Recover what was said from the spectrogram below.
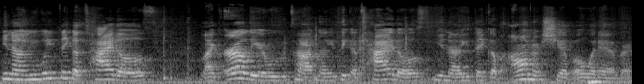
You know, we think of titles, like earlier we were talking, you think of titles, you know, you think of ownership or whatever.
